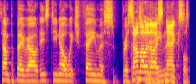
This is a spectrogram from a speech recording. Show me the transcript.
Tampa Bay Rowdies. Do you know which famous British Sam Allardyce next?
